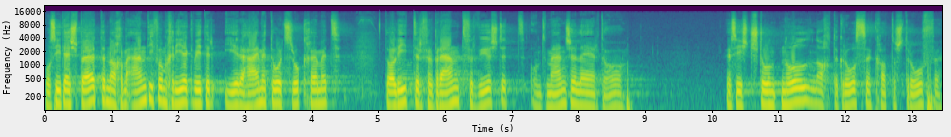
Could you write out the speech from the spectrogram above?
Wo sie dann später nach dem Ende vom Krieg wieder in ihre Heimatort zurückkommen, da liegt er verbrannt, verwüstet und menschenleer da. Es ist die Stunde Null nach der grossen Katastrophe.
